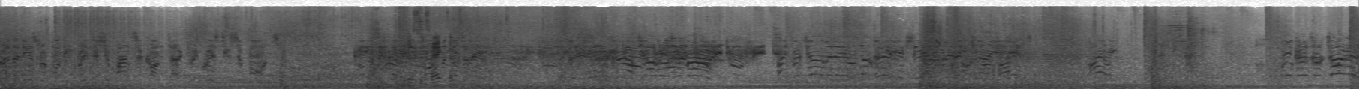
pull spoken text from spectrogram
Grenadiers reporting British Panzer contact, requesting support. Just attack them. Fight for Germany or nothing! Engage the enemy target. Firing. All guns on target!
